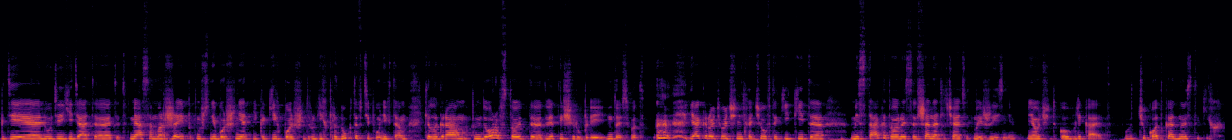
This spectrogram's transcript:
где люди едят э, этот мясо моржей, потому что у них больше нет никаких больше других продуктов. Типа у них там килограмм помидоров стоит 2000 э, рублей. Ну, то есть вот я, короче, очень хочу в такие какие-то места, которые совершенно отличаются от моей жизни. Меня очень такое увлекает. Вот Чукотка одно из таких.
